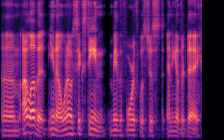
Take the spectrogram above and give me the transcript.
Um, I love it. You know, when I was 16, May the 4th was just any other day.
